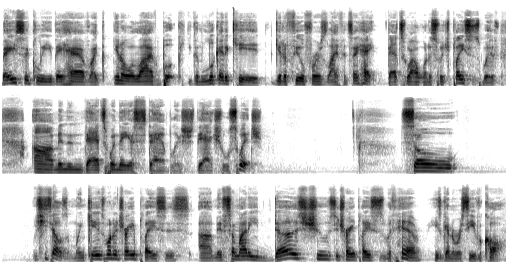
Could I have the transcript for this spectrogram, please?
Basically, they have like, you know, a live book. You can look at a kid, get a feel for his life, and say, hey, that's who I want to switch places with. Um, and then that's when they establish the actual switch. So she tells him when kids want to trade places, um, if somebody does choose to trade places with him, he's going to receive a call.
